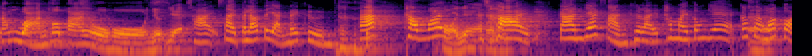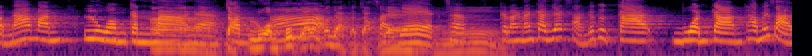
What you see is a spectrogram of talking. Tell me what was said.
น้ำหวานเข้าไปโอ้โห เยอะแยะ ใช่ ใส่ไปแล้วแต่อยากได้คืนฮะคำว่าขอแยก ใช่การแยกสารคืออะไรทำไมต้องแยก ก็แสดงอ่าฮะว่าก่อนหน้ามันรวมกันมาไงอ่จับรวมปุ๊บแล้วเราก็อยากจะจับใส่แยกใช่อืม ดังนั้นการแยกสารก็คือการบวนการทำให้สาร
